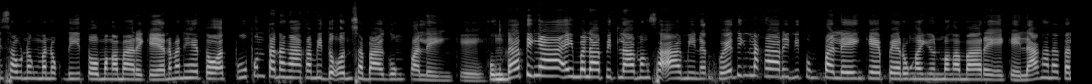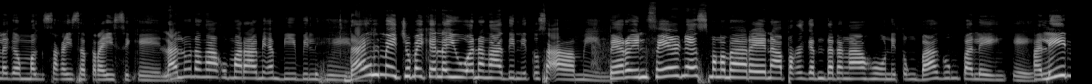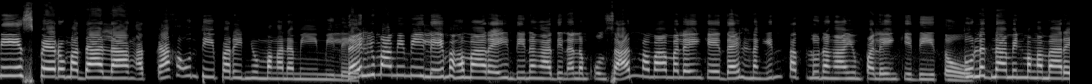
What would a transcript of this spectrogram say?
isaw ng manok dito mga mare kaya naman heto at pupunta na nga kami doon sa bagong palengke. Kung dati nga ay malapit lamang sa amin at pwedeng lakarin itong palengke pero ngayon mga mare ay kailangan na talagang magsakay sa tricycle. Lalo na nga kung marami ang bibilhin. Dahil medyo may kalayuan na nga din ito sa amin. Pero in fairness mga mare, napakaganda na nga ho nitong bagong palengke. Malinis pero madalang at kakaunti pa rin yung mga namimili. Dahil yung mamimili mga mare, hindi na nga din alam kung saan mamamalengke dahil naging tatlo na nga yung palengke dito. Tulad namin mga mare,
